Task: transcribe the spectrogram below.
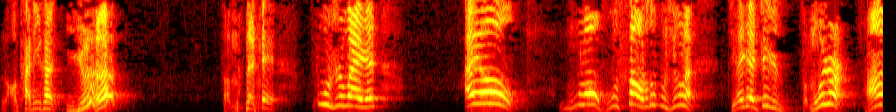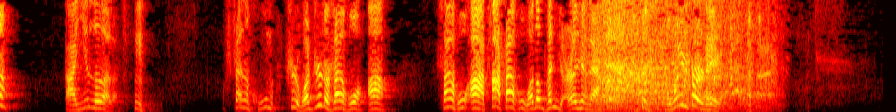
老太太一看，呀，怎么了？这不是外人？哎呦，母老虎臊的都不行了。姐姐，这是怎么回事啊？大姨乐了，哼，珊瑚嘛，是我知道珊瑚啊，珊瑚啊，他珊瑚我都盆景了，现在 这怎么回事？这个，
